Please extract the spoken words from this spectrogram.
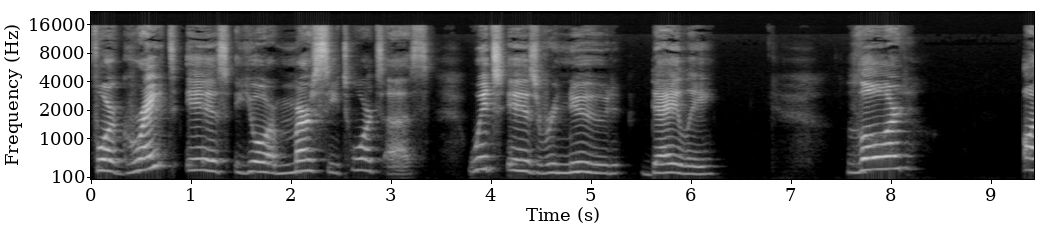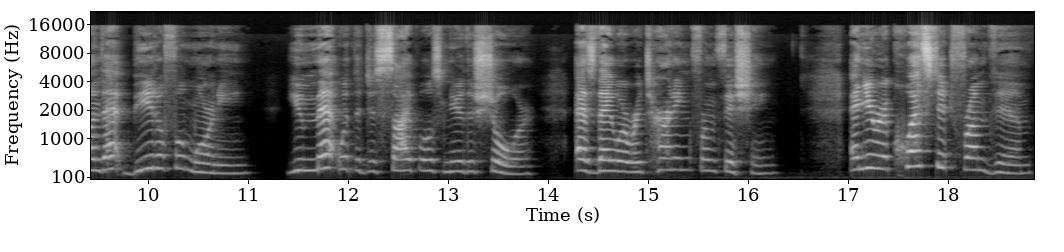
For great is your mercy towards us, which is renewed daily. Lord, on that beautiful morning, you met with the disciples near the shore as they were returning from fishing, and you requested from them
